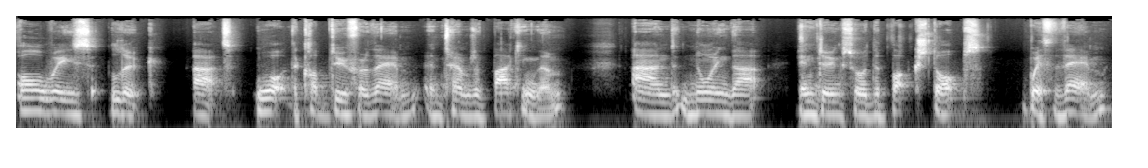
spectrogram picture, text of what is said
always look at what the club do for them in terms of backing them and knowing that in doing so the buck stops with them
